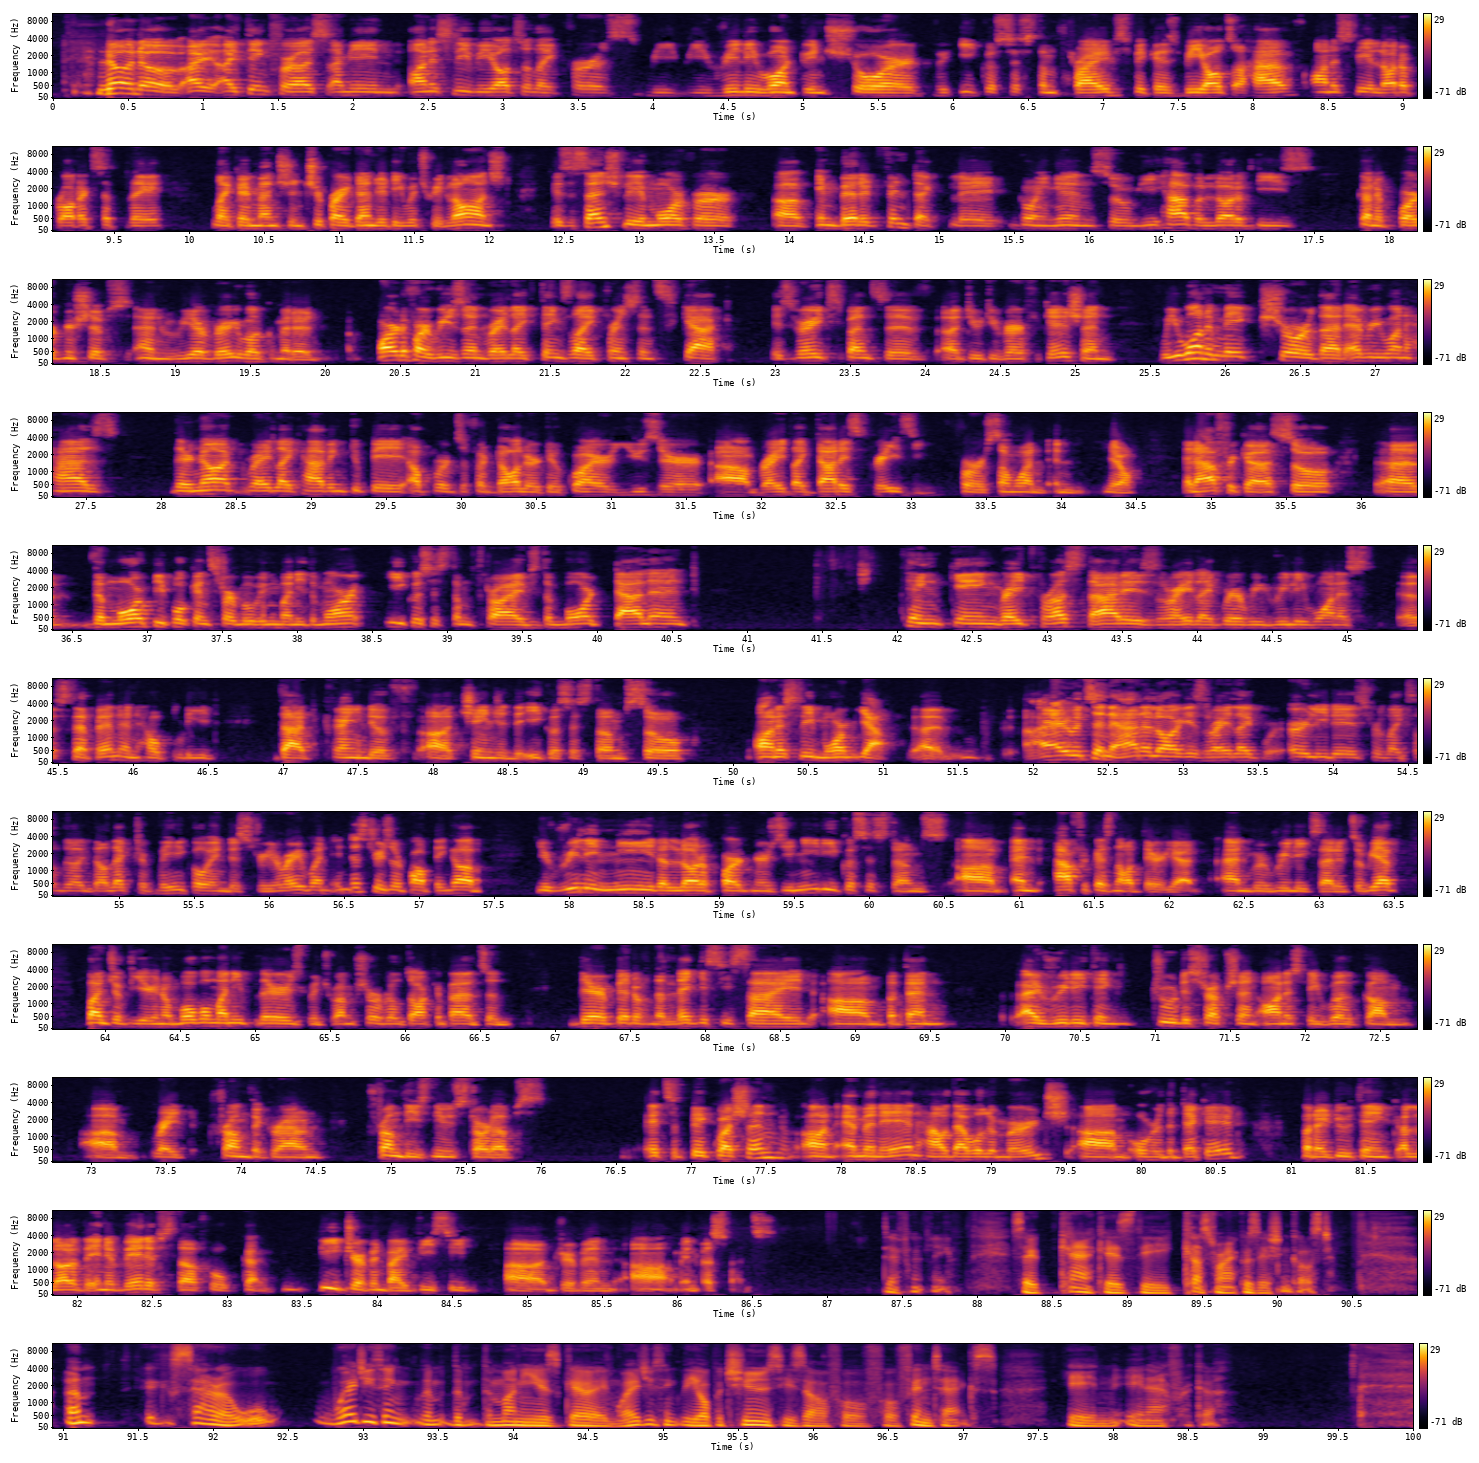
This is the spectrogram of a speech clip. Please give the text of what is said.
no, no. I, I think for us, I mean, honestly, we also like us, we, we really want to ensure the ecosystem thrives because we also have honestly a lot of products at play. Like I mentioned, Chipper Identity, which we launched, is essentially a more of a uh, embedded fintech play going in. So we have a lot of these kind of partnerships, and we are very well committed. Part of our reason, right, like things like, for instance, CAC is very expensive uh, due to verification. We want to make sure that everyone has, they're not, right, like having to pay upwards of a dollar to acquire a user, um, right? Like that is crazy for someone in, you know, in Africa. So uh, the more people can start moving money, the more ecosystem thrives, the more talent, thinking, right? For us, that is, right, like where we really want to uh, step in and help lead that kind of uh, change in the ecosystem. So honestly, more yeah, uh, I would say an analog is right, like early days for like something like the electric vehicle industry, right? When industries are popping up, you really need a lot of partners. You need ecosystems, um, and Africa is not there yet, and we're really excited. So we have a bunch of you know mobile money players, which I'm sure we'll talk about. So they're a bit of the legacy side, um, but then I really think true disruption, honestly, will come um, right from the ground from these new startups. It's a big question on M and A and how that will emerge um, over the decade. But I do think a lot of the innovative stuff will be driven by VC uh, driven um, investments. Definitely. So CAC is the customer acquisition cost. Um, Sarah, where do you think the, the, the, money is going? Where do you think the opportunities are for, for fintechs in, in Africa?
